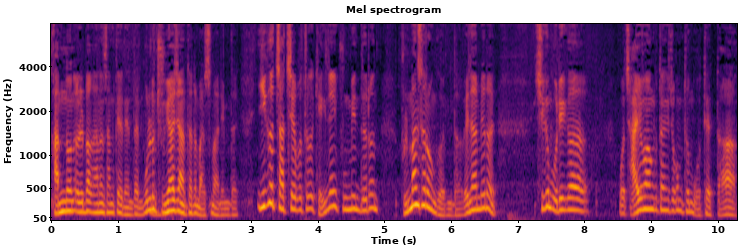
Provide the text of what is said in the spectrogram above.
감론을박하는 상태가 된다. 물론 중요하지 않다는 말씀 아닙니다. 이것 자체부터가 굉장히 국민들은 불만스러운 겁니다. 왜냐하면은 지금 우리가 뭐 자유한국당이 조금 더 못했다.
